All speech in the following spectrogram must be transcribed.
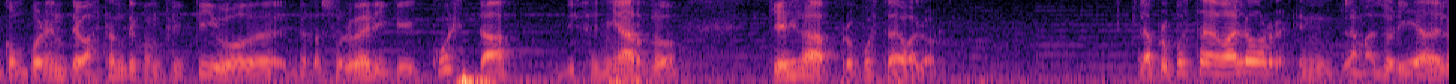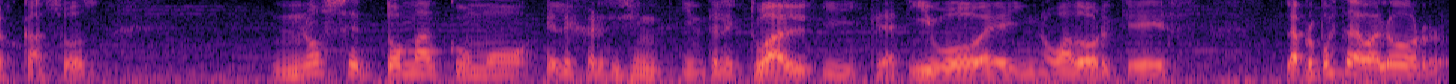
componente bastante conflictivo de, de resolver y que cuesta diseñarlo, que es la propuesta de valor. La propuesta de valor, en la mayoría de los casos, no se toma como el ejercicio intelectual y creativo e innovador que es. La propuesta de valor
